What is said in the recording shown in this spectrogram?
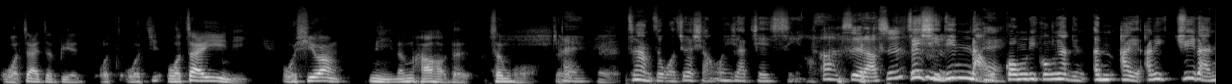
我在这边，我我我在意你，我希望。你能好好的生活，对，这样子我就想问一下 Jessie 哈，啊，是 老师，Jessie，你老公你讲遐尼恩爱，啊，你居然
